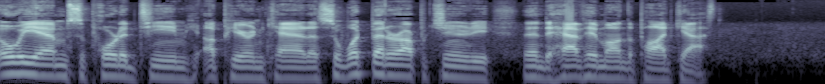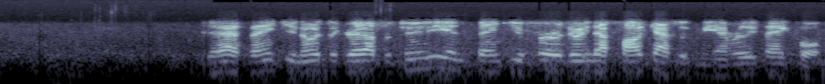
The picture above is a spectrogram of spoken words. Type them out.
OEM supported team up here in Canada. So what better opportunity than to have him on the podcast? Yeah, thank you. No, it's a great opportunity, and thank you for doing that podcast with me. I'm really thankful.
